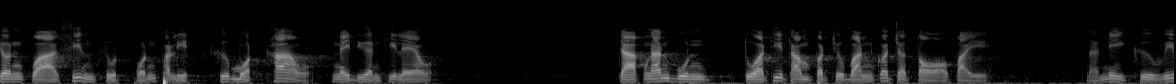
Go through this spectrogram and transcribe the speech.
จนกว่าสิ้นสุดผลผลิตคือหมดข้าวในเดือนที่แล้ว จากนั้นบุญตัวที่ทำปัจจุบันก็จะต่อไป นะนี่คือวิ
